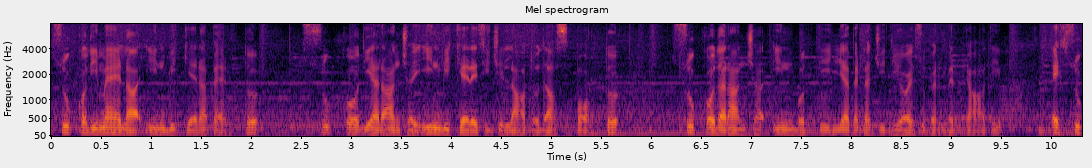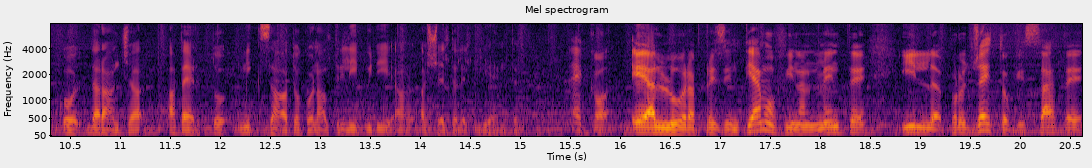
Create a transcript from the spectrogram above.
Succo di mela in bicchiere aperto, succo di arancia in bicchiere sigillato da asporto, succo d'arancia in bottiglia per la GDO ai supermercati e succo d'arancia aperto mixato con altri liquidi a, a scelta del cliente. Ecco, e allora presentiamo finalmente il progetto che state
